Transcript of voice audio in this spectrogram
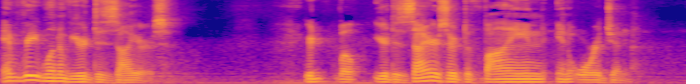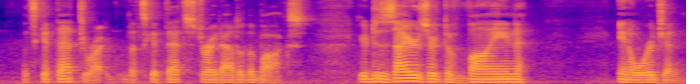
every one of your desires, your, well, your desires are divine in origin. Let's get that. Let's get that straight out of the box. Your desires are divine in origin.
